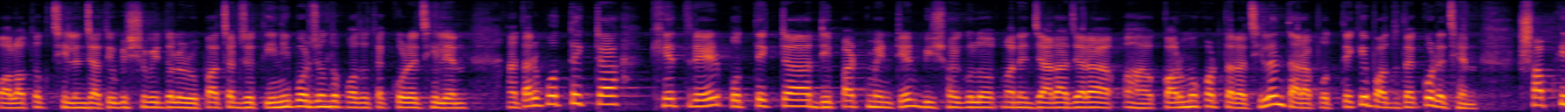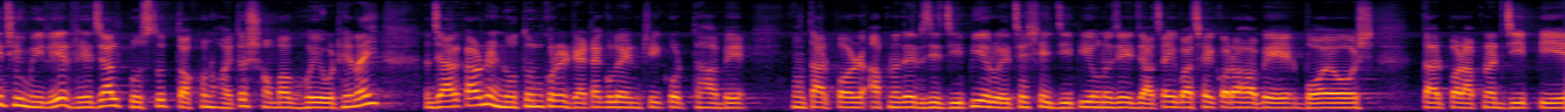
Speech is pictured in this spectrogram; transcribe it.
পলাতক ছিলেন, জাতীয় বিশ্ববিদ্যালয়ের উপাচার্য তিনি পর্যন্ত পদত্যাগ করেছিলেন। তার প্রত্যেকটা ক্ষেত্রের, প্রত্যেকটা ডিপার্টমেন্টের বিষয়গুলো মানে যারা যারা কর্মকর্তারা ছিলেন, তারা প্রত্যেকে পদত্যাগ করেছেন। সব কিছু মিলিয়ে রেজাল্ট প্রস্তুত তখন হয়তো সম্ভব হয়ে ওঠে নাই, যার কারণে নতুন করে ডেটাগুলো এন্ট্রি করতে হবে। তারপর আপনাদের যে জিপিএ রয়েছে, সেই জিপিএ অনুযায়ী যাচাই বাছাই করা হবে, বয়স, তারপর আপনার জিপিএ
